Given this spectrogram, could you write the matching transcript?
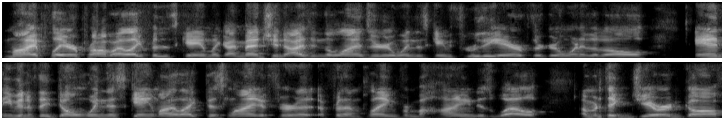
My player prop I like for this game, like I mentioned, I think the Lions are going to win this game through the air if they're going to win it at all. And even if they don't win this game, I like this line if they're for them playing from behind as well. I'm going to take Jared Goff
